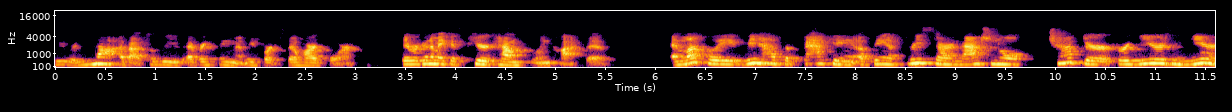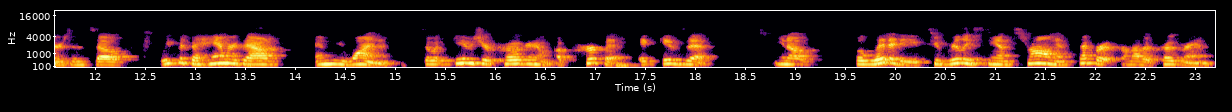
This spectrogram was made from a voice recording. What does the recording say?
we were not about to lose everything that we've worked so hard for. They were going to make us peer counseling classes. And luckily, we had the backing of being a three-star national chapter for years and years. And so we put the hammer down and we won. So it gives your program a purpose. It gives it, you know, validity to really stand strong and separate from other programs.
